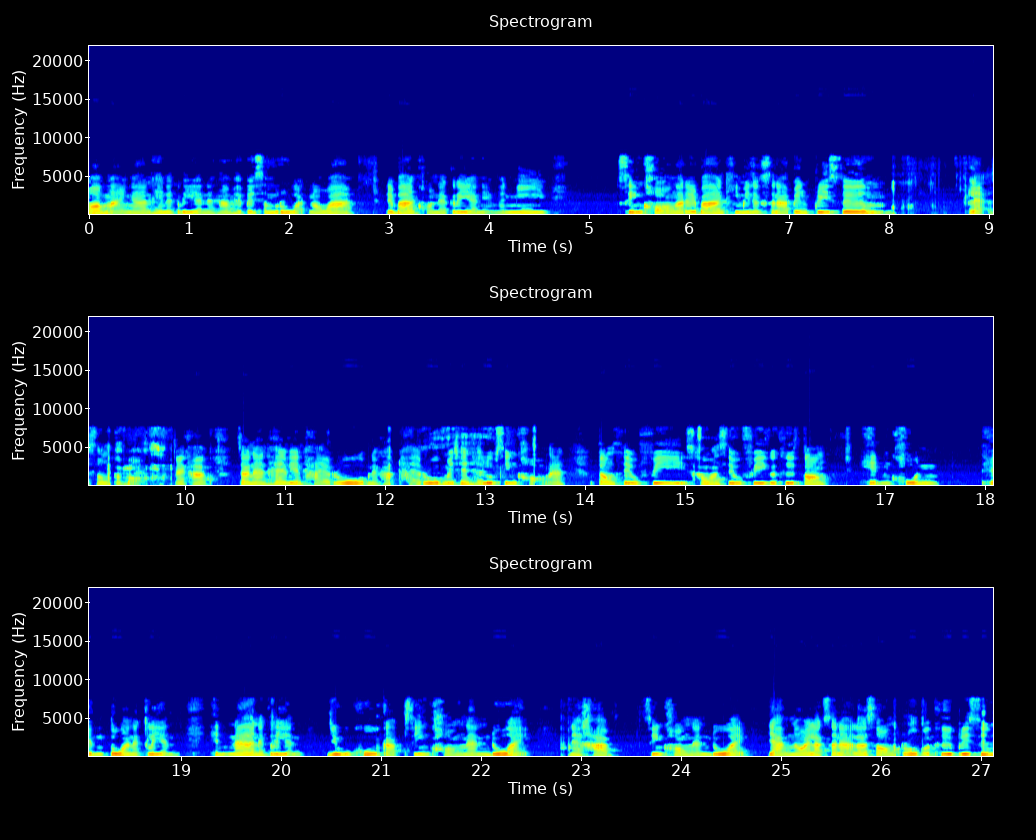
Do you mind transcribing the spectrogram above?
มอบหมายงานให้นักเรียนนะครับ ให้ไปสำรวจเนาะว่าในบ้านของนักเรียนเนี่ยมันมีสิ่งของอะไรบ้างที่มีลักษณะเป็นปริซึมและทรงกระบอกนะครับ จากนั้นให้เรียนถ่ายรูปนะครับ ถ่ายรูปไม่ใช่ถ่ายรูปสิ่งของนะ ต้องเซลฟี่คำว่าเซลฟี่ก็คือต้องเห็นคน เห็นตัวนักเรียน เห็นหน้านักเรียน อยู่คู่กับสิ่งของนั้นด้วยนะครับ สิ่งของนั้นด้วย อย่างน้อยลักษณะละสองรูปก็คือปริซึม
